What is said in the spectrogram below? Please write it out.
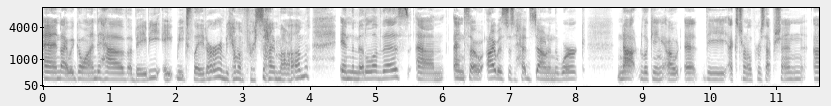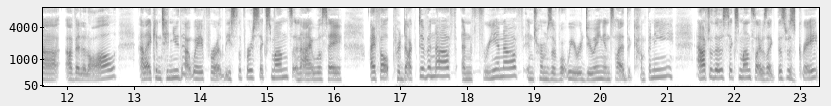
And I would go on to have a baby eight weeks later and become a first time mom in the middle of this. Um, and so I was just heads down in the work not looking out at the external perception uh, of it at all. And I continued that way for at least the first six months. And I will say, I felt productive enough and free enough in terms of what we were doing inside the company. After those six months, I was like, this was great.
